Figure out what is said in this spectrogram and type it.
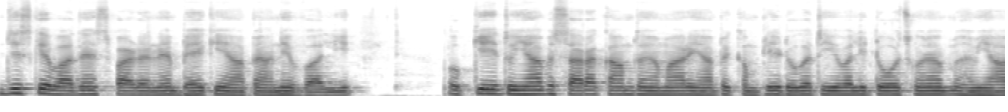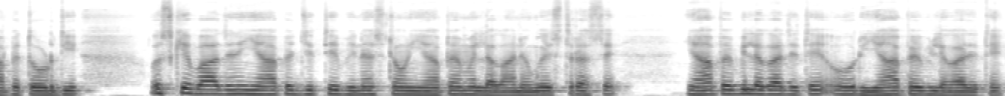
जिसके बाद है स्पाइडर ने बह के यहाँ पे आने वाली है ओके तो यहाँ पे सारा काम तो हमारे यहाँ पे कंप्लीट होगा तो ये वाली टॉर्च को ना हम यहाँ पे तोड़ दिए उसके बाद है ना यहाँ पे जितने भी ना स्टोन यहाँ पे हमें लगाने होंगे इस तरह से यहाँ पे भी लगा देते हैं और यहाँ पे भी लगा देते हैं।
